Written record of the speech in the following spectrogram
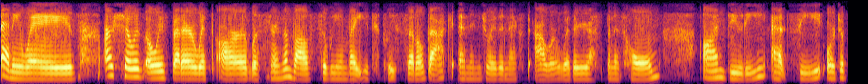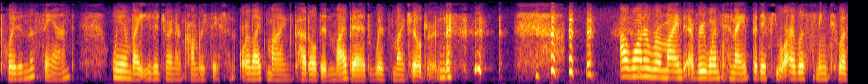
Anyways, our show is always better with our listeners involved, so we invite you to please settle back and enjoy the next hour. Whether your husband is home, on duty, at sea, or deployed in the sand, we invite you to join our conversation, or like mine, cuddled in my bed with my children. I want to remind everyone tonight that if you are listening to us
